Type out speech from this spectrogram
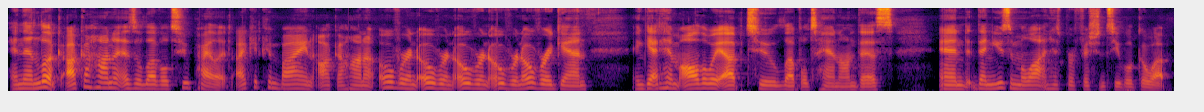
And then look, Akahana is a level 2 pilot. I could combine Akahana over and over and over and over and over again and get him all the way up to level 10 on this and then use him a lot and his proficiency will go up.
